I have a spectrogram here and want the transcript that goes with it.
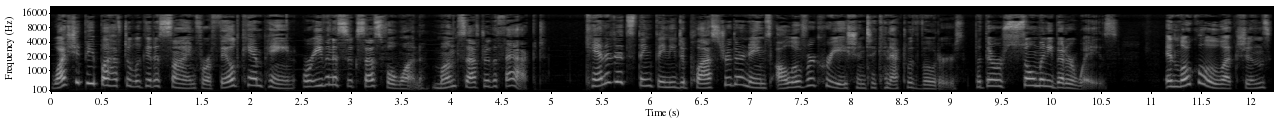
Why should people have to look at a sign for a failed campaign or even a successful one months after the fact? Candidates think they need to plaster their names all over creation to connect with voters, but there are so many better ways. In local elections,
